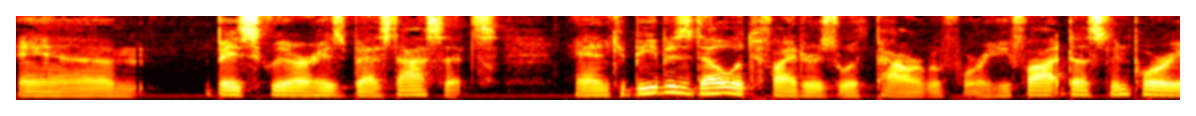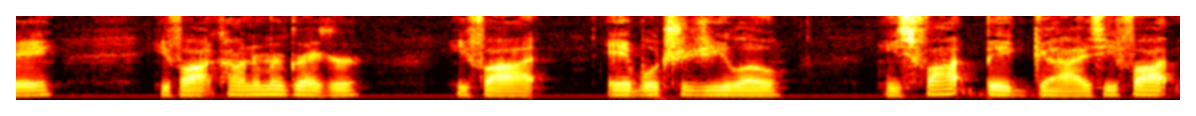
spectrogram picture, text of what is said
and basically are his best assets. And Khabib has dealt with fighters with power before. He fought Dustin Poirier, he fought Conor McGregor, he fought Abel Trujillo, he's fought big guys, he fought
